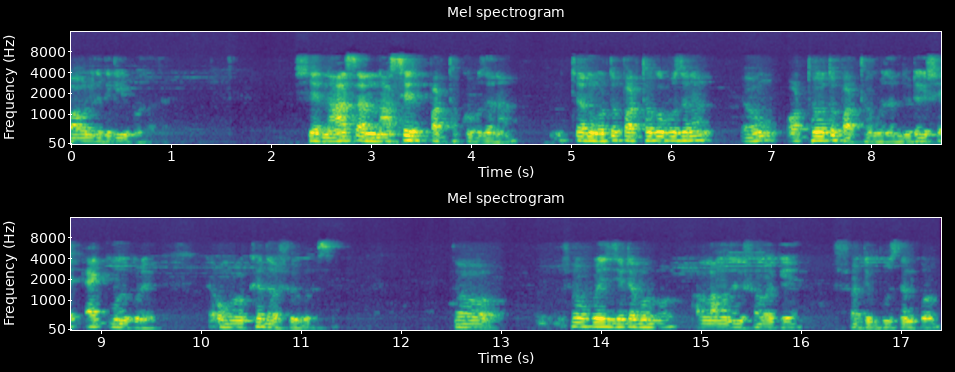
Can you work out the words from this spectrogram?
বাউলকে দেখলেই বোঝা যায়। সে নাচ আর নাচের পার্থক্য বোঝে না। উচ্চারণগত পার্থক্য বোঝে না এবং অর্থগত পার্থক্য বোঝে না। দুটাকে সে এক মনে করে অবব্যাখ্যা দেওয়া শুরু করেছে। তো সর্বোপরি যেটা বলব, আল্লাহ আমাদের সবাইকে সঠিক বুঝদান করুন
